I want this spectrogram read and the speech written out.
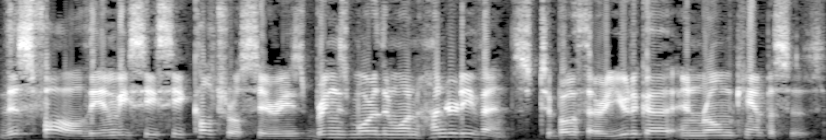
This fall, the MVCC Cultural Series brings more than 100 events to both our Utica and Rome campuses.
